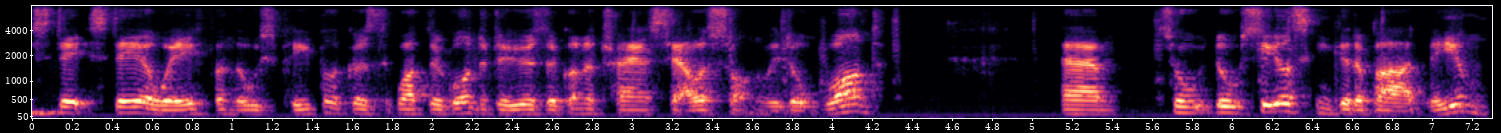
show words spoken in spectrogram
stay stay away from those people because what they're going to do is they're going to try and sell us something we don't want. Um, so no sales can get a bad name.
